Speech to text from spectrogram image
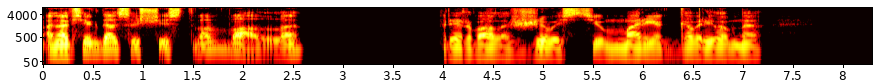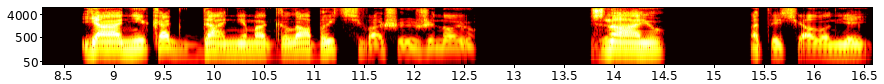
Она всегда существовала, прервала с живостью Марья Гавриловна. Я никогда не могла быть вашей женою. Знаю, отвечал он ей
